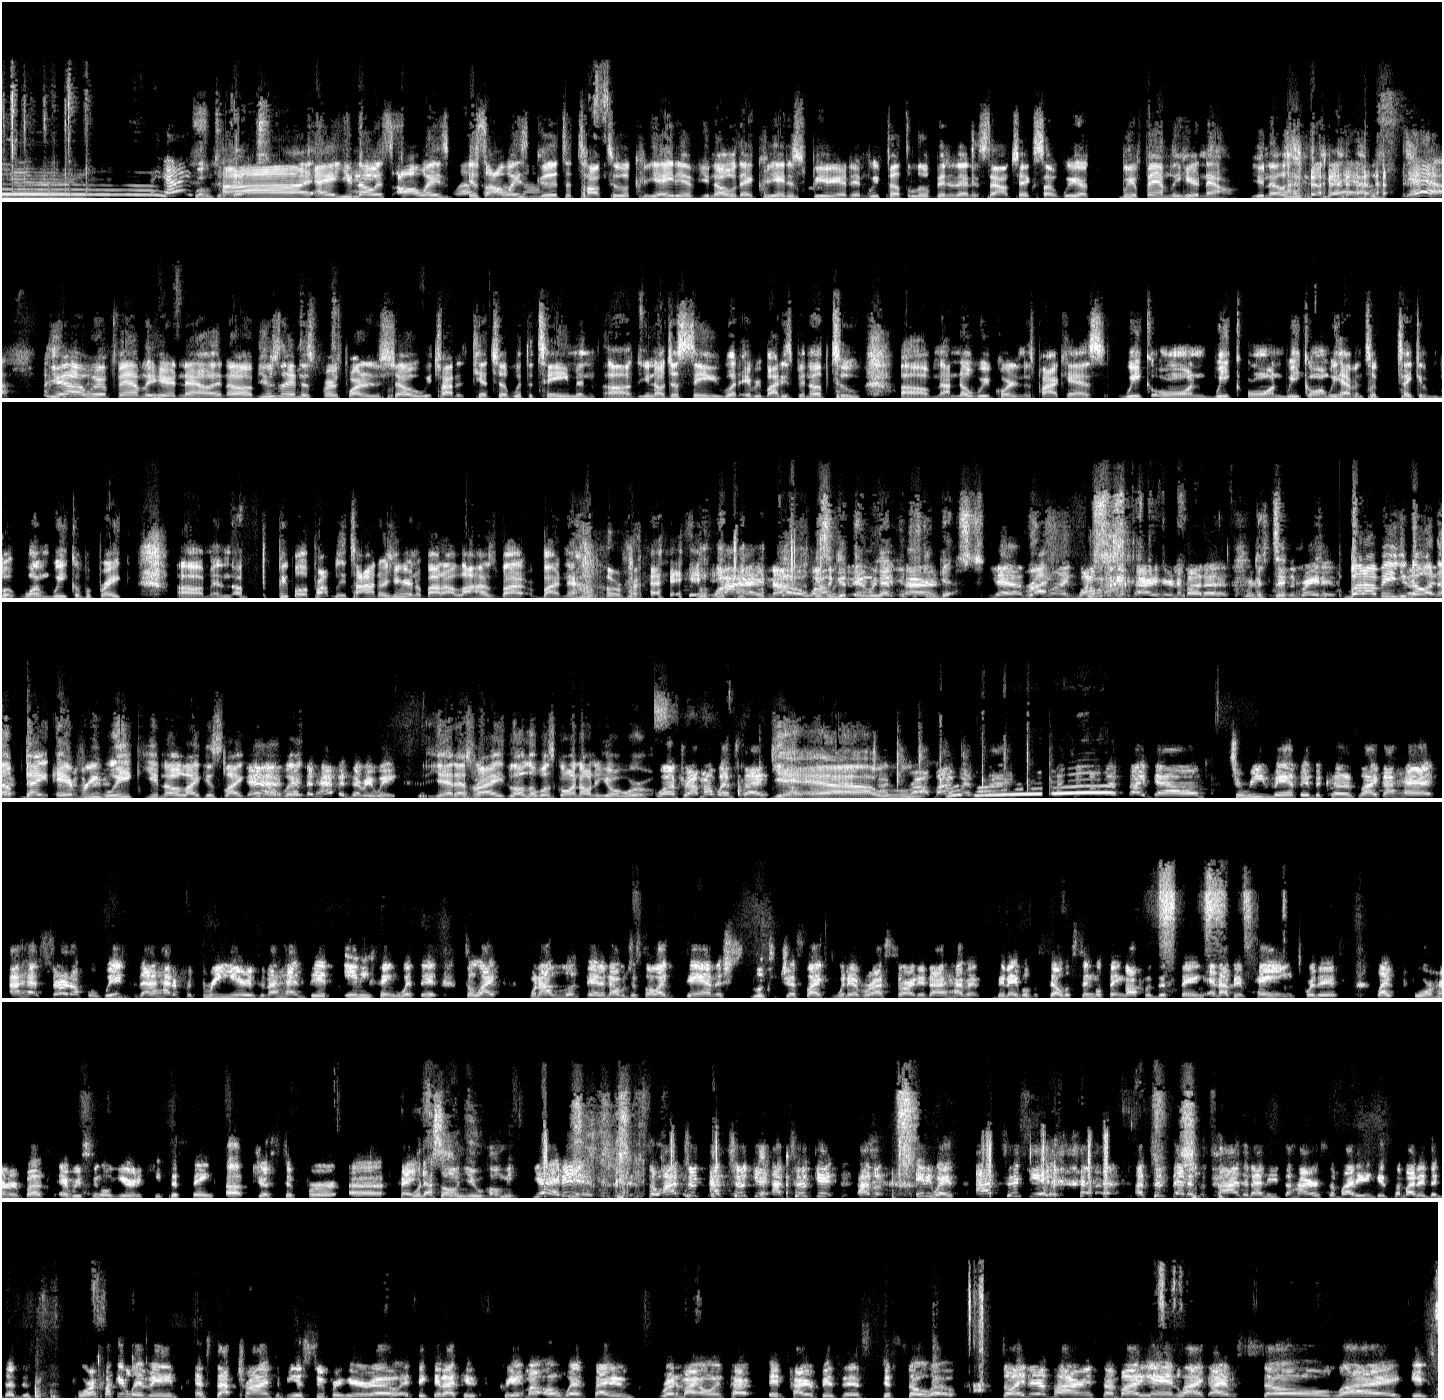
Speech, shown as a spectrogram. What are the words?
Welcome to the cast. Hi. Hey, you know it's always it's always welcome. good to talk to a creative, you know, that creative spirit, and we felt a little bit of that in sound check. So we are we're family here now, you know? Yeah. yeah. yeah, we're a family here now. And uh, usually in this first part of the show, we try to catch up with the team and, uh, you know, just see what everybody's been up to. Um, I know we're recording this podcast week on, week on, week on. We haven't took taken but one week of a break. Um, and uh, people are probably tired of hearing about our lives by by now, right? Why? No. Why it's a good thing we get have interesting tired? guests. Yeah, Right. Like, why would you get tired of hearing about us? We're, we're the greatest. But I mean, you know, an update every week. You know, like it's like Yeah, you know, what, something happens every week. yeah, that's right. Lola, what's going on in your world? Well, I dropped my website. Yeah. I dropped my website. I took my website down to revamp it because like I had I had started off with Wix that I had it for three years and I hadn't did anything with it. So like when I looked at it, I was just all like, damn, this looks just like whenever I started. I haven't been able to sell a single thing off of this thing. And I've been paying for this like 400 bucks every single year to keep this thing up just to, for, uh, face. Well, that's on you, homie. Yeah, it is. so I took I took it, I took it. I don't, anyways, I took it. I took that as a sign that I need to hire somebody and get somebody that does this for a fucking living and stop trying to be a superhero and think that I could create my own website and run my own entire entire business just solo. So I ended up hiring somebody and like I am so like it's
